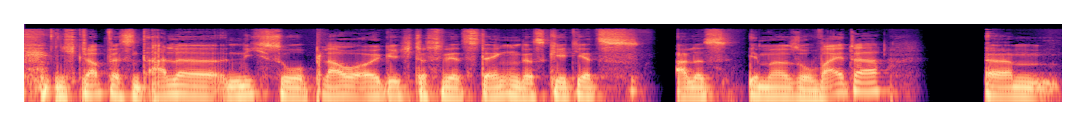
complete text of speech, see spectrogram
ich glaube, wir sind alle nicht so blauäugig, dass wir jetzt denken, das geht jetzt alles immer so weiter. Ähm,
